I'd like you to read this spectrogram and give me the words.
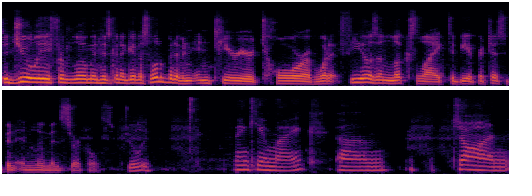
to Julie from Lumen, who's going to give us a little bit of an interior tour of what it feels and looks like to be a participant in Lumen Circles. Julie? Thank you, Mike. Um, John,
